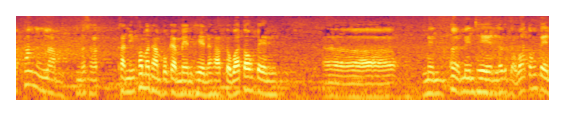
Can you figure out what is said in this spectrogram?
ับเข้าหนึ่งลำนะครับคันนี้เข้ามาทำโปรแกรมเมนเทนนะครับ แต่ว่าต้องเป็นเอ่อเมนเออเมนเทนแล้วแต่ว่าต้องเป็น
